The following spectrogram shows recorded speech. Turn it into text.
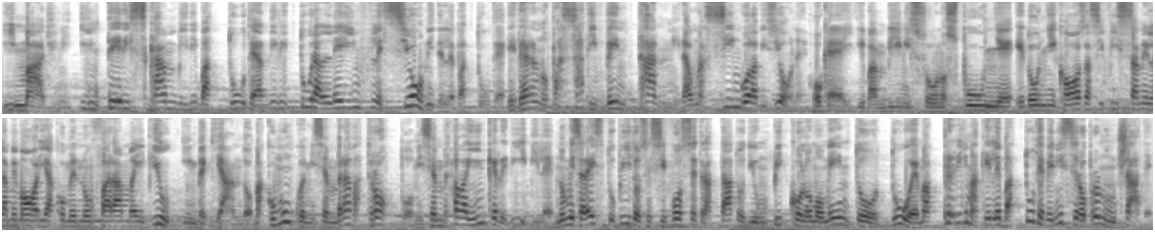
Immagini, interi scambi di battute, addirittura le inflessioni delle battute. Ed erano passati 20 anni da una singola visione. Ok, i bambini sono spugne ed ogni cosa si fissa nella memoria come non farà mai più invecchiando, ma comunque mi sembrava troppo, mi sembrava incredibile. Non mi sarei stupito se si fosse trattato di un piccolo momento o due ma prima che le battute venissero pronunciate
